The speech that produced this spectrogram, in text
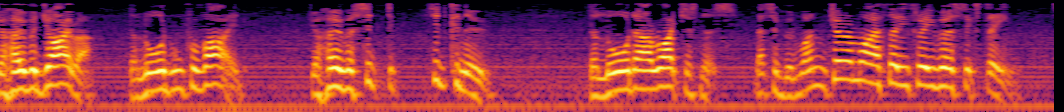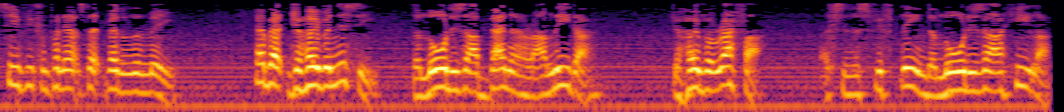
Jehovah Jireh, the Lord will provide. Jehovah Sidkenu, the Lord our righteousness. That's a good one. Jeremiah 33 verse 16. See if you can pronounce that better than me. How about Jehovah Nissi? The Lord is our banner, our leader. Jehovah Rapha, Exodus 15, the Lord is our healer.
